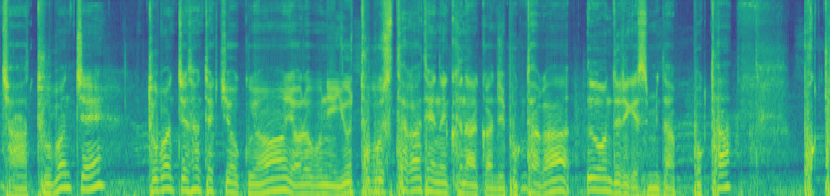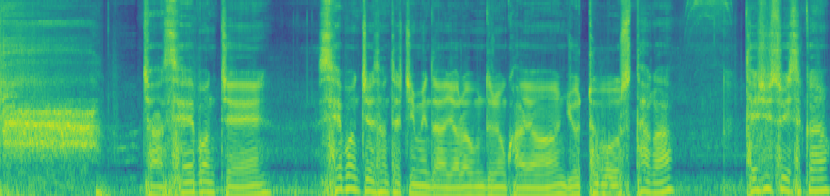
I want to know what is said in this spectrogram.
자, 두 번째 두 번째 선택지였고요. 여러분이 유튜브 스타가 되는 그날까지 복타가 응원드리겠습니다. 복타 복타. 자, 세 번째 세 번째 선택지입니다. 여러분들은 과연 유튜브 스타가 되실 수 있을까요?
